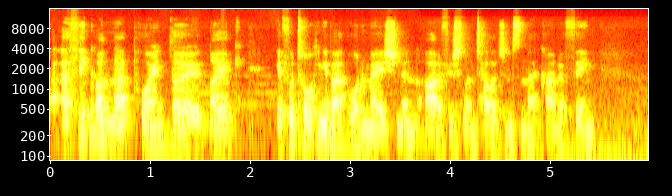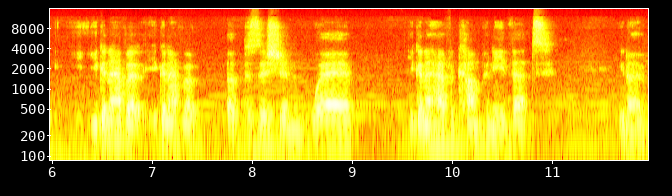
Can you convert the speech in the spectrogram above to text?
I think on that point though, like if we're talking about automation and artificial intelligence and that kind of thing, you're going have a you're have a, a position where you're going to have a company that, you know,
